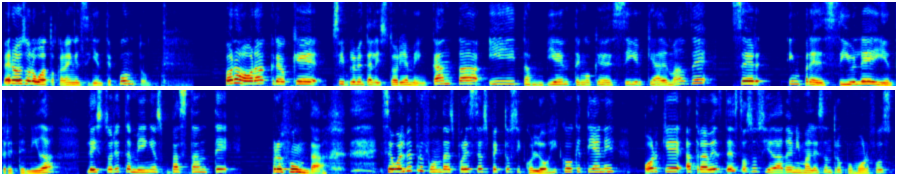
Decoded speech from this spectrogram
pero eso lo voy a tocar en el siguiente punto. Por ahora creo que simplemente la historia me encanta y también tengo que decir que además de ser impredecible y entretenida, la historia también es bastante profunda. Se vuelve profunda es por este aspecto psicológico que tiene, porque a través de esta sociedad de animales antropomorfos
